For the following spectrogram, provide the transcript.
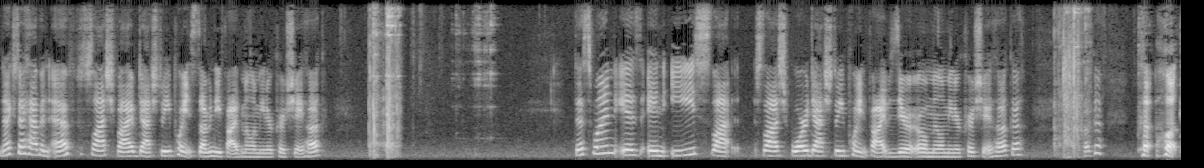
Next I have an F slash 5 dash 3.75 millimeter crochet hook. This one is an E slash slash 4 dash 3.50 millimeter crochet hook. Uh, hook? Uh, hook,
